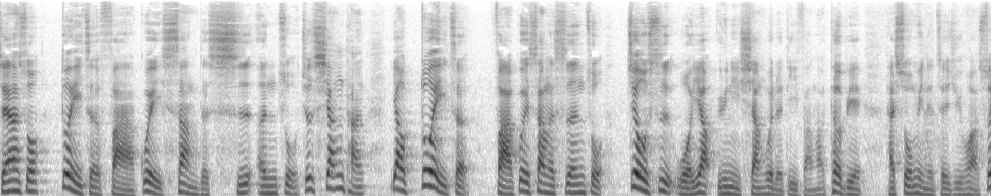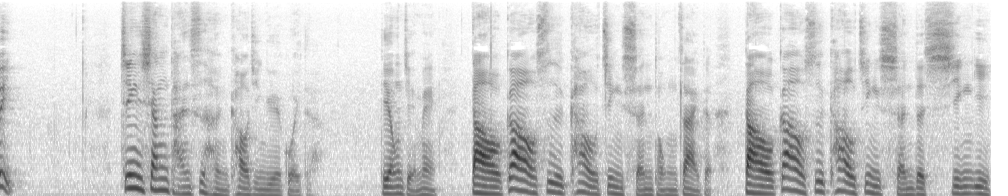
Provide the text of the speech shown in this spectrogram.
所以他说，对着法柜上的施恩座，就是香坛要对着法柜上的施恩座，就是我要与你相会的地方啊！特别还说明了这句话。所以金香坛是很靠近约柜的，弟兄姐妹，祷告是靠近神同在的，祷告是靠近神的心意，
